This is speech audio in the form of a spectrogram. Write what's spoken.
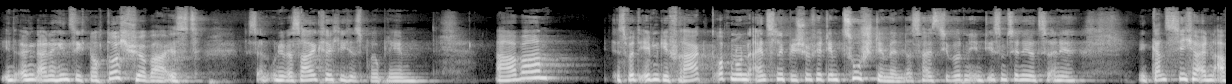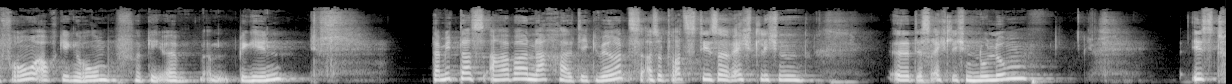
in irgendeiner Hinsicht noch durchführbar ist. Das ist ein universalkirchliches Problem. Aber es wird eben gefragt, ob nun einzelne Bischöfe dem zustimmen. Das heißt, sie würden in diesem Sinne jetzt eine, ganz sicher einen Affront auch gegen Rom äh, begehen. Damit das aber nachhaltig wird, also trotz dieser rechtlichen, äh, des rechtlichen Nullum, ist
